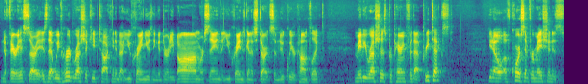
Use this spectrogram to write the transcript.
nefarious, sorry, is that we've heard Russia keep talking about Ukraine using a dirty bomb or saying that Ukraine is going to start some nuclear conflict. Maybe Russia is preparing for that pretext. You know, of course, information is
